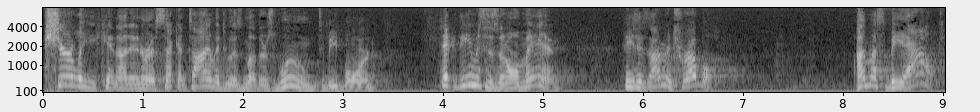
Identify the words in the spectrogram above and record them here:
Surely he cannot enter a second time into his mother's womb to be born. Nicodemus is an old man. He says, I'm in trouble. I must be out.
